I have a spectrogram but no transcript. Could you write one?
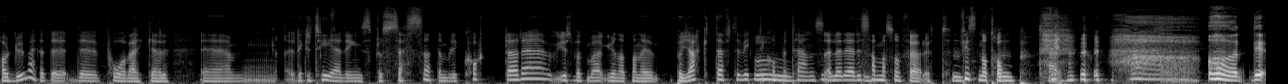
Har du märkt att det, det påverkar eh, rekryteringsprocessen, att den blir kortare just på grund av att man är på jakt efter viktig mm. kompetens eller är det samma som förut? Mm. Finns det något hopp? Här? oh, det,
